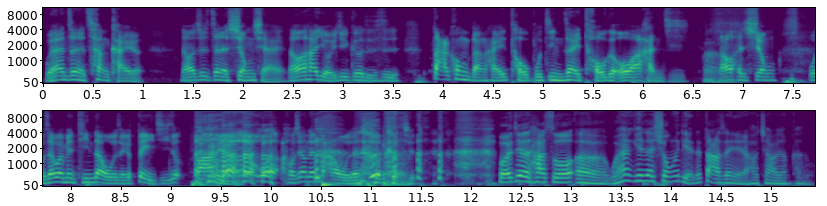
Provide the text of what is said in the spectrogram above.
伟汉真的唱开了。然后就真的凶起来，然后他有一句歌词是“大空档还投不进，再投个偶尔喊击”，嗯然后很凶。我在外面听到，我整个背脊就 发凉，我好像在骂我的那种感觉。”我还记得他说：“呃，伟汉可以再凶一点，再大声一点。”然后就好像看着我，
